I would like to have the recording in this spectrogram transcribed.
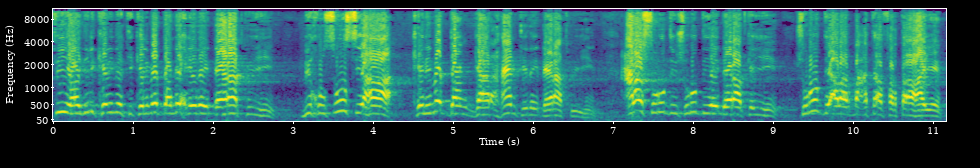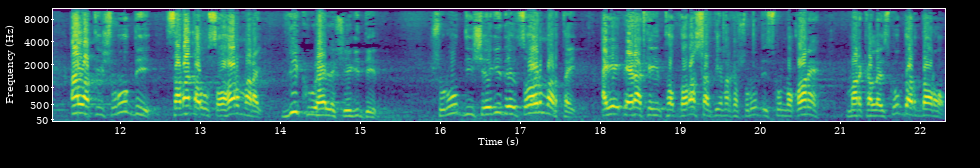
fii haadi lkelimati kelimadan dhexdeeday dheeraad ku yihiin bikhusuusihaa kelimadan gaar ahaanteeday dheeraad ku yihiin calaa shuruudii shuruuddii dheeraad ka yihiin shuruuddii alarbacati afarta ahaayeen allatii shuruuddii sabaqa uu soo hormaray dikruhaa la sheegiddeeda shuruuddii sheegiddeeda soo hormartay ayay dheeraad ka yihiin toddoba shardiya marka shuruudda isku noqone marka la ysku dardaro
